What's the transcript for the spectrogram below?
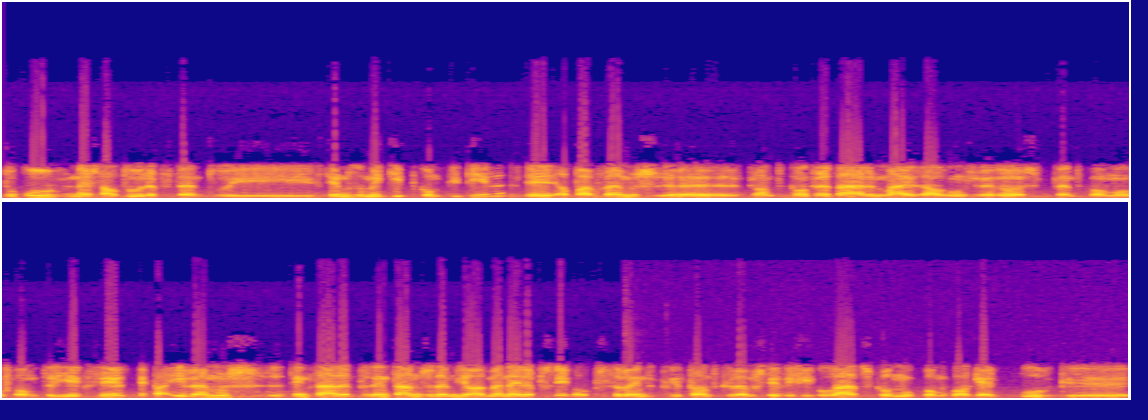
do clube nesta altura, portanto, e temos uma equipe competitiva, e, opa, vamos uh, pronto, contratar mais alguns jogadores, portanto, como, como teria que ser, e vamos tentar apresentar-nos da melhor maneira possível, percebendo que, pronto, que vamos ter dificuldades, como, como qualquer clube que,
